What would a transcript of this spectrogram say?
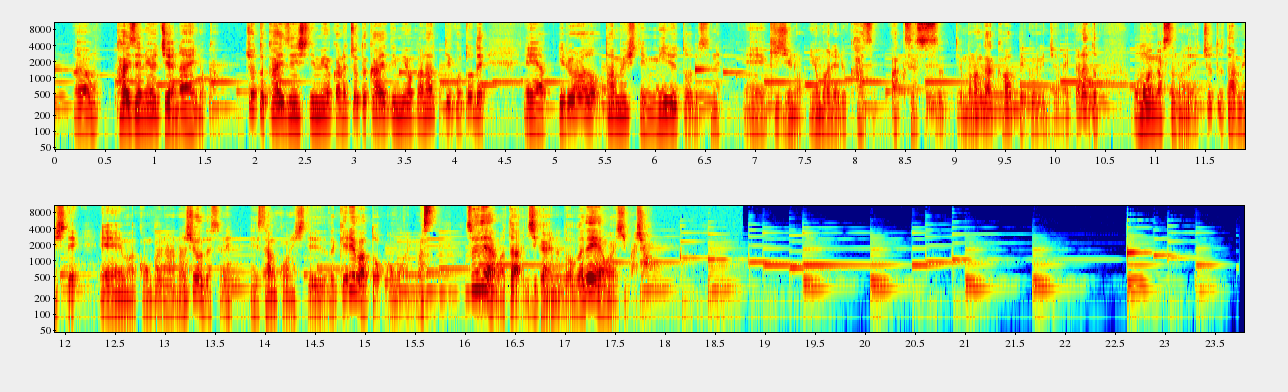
改善の余地はないのか、ちょっと改善してみようかな、ちょっと変えてみようかなっていうことで、えー、いろいろ試してみるとですね、えー、記事の読まれる数、アクセス数っていうものが変わってくるんじゃないかなと思いますので、ちょっと試して、えー、まあ、今回の話をですね、参考にしていただければと思います。それではまた次回の動画でお会いしましょう。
